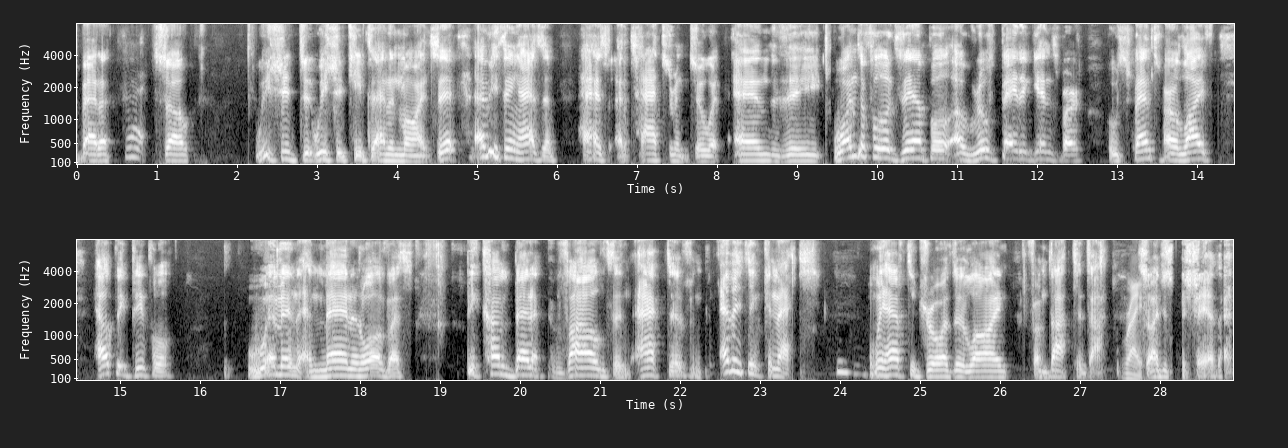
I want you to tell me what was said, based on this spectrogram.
better. Right. So we should do, we should keep that in mind. See, everything has a has attachment to it, and the wonderful example of Ruth Bader Ginsburg, who spent her life helping people, women and men, and all of us become better, involved and active, and everything connects. Mm-hmm. We have to draw the line from dot to dot. Right. So I just share that.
